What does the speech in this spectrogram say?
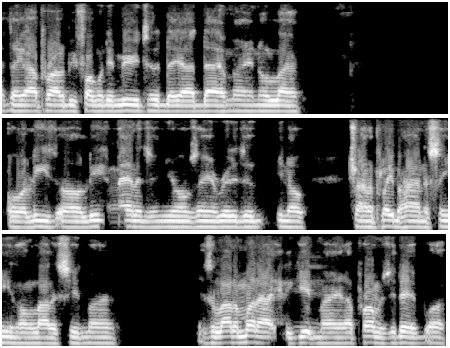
I think I'll probably be fucking with music to the day I die, man. No lie. Or at least, uh, at least managing. You know what I'm saying? Really, just you know, trying to play behind the scenes on a lot of shit, man. There's a lot of money out here to get, man. I promise you that, boy.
